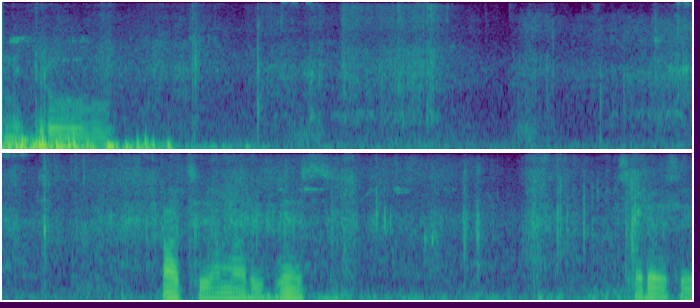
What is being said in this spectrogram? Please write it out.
મિત્રો આ છે અમારી ભેંસ સરે છે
